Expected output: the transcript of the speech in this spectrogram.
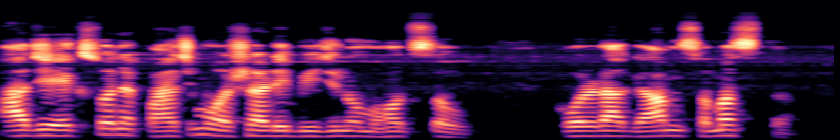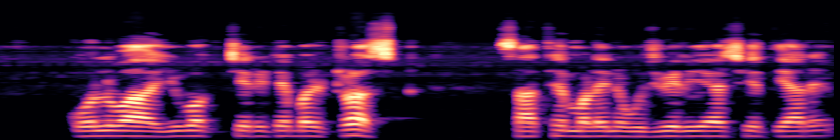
આજે એકસો ને પાંચમો અષાઢી બીજનો મહોત્સવ કોરડા ગામ સમસ્ત કોલવા યુવક ચેરિટેબલ ટ્રસ્ટ સાથે મળીને ઉજવી રહ્યા છીએ ત્યારે.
